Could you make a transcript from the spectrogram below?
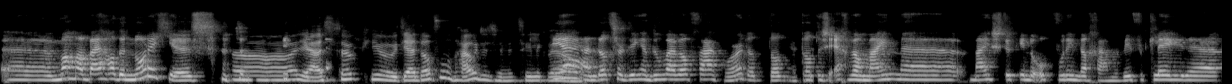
eh, mama, wij hadden norretjes. Oh ja, zo cute. Ja, dat onthouden ze natuurlijk wel. Ja, en dat soort dingen doen wij wel vaak hoor. Dat, dat, dat is echt wel mijn, eh, mijn stuk in de opvoeding. Dan gaan we weer verkleden.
